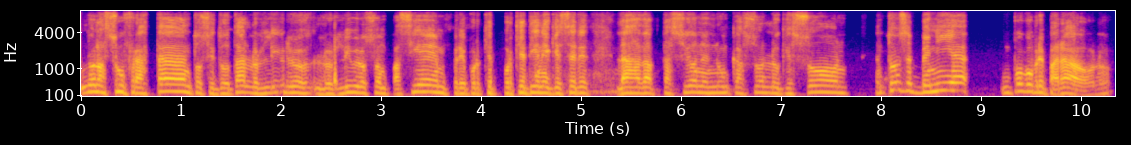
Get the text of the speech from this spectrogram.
no la sufras tanto, si total los libros, los libros son para siempre, ¿por qué, ¿por qué tiene que ser, las adaptaciones nunca son lo que son? Entonces venía un poco preparado, ¿no?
